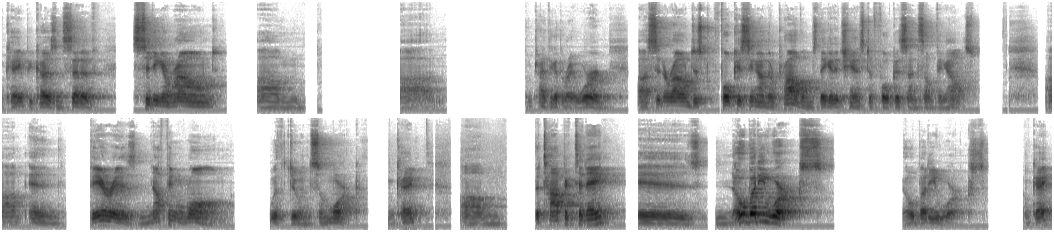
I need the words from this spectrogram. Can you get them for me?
Okay, because instead of sitting around, um, uh, I'm trying to think of the right word, uh, sitting around just focusing on their problems, they get a chance to focus on something else. Um, and there is nothing wrong with doing some work. Okay, um, the topic today is nobody works. Nobody works. Okay,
